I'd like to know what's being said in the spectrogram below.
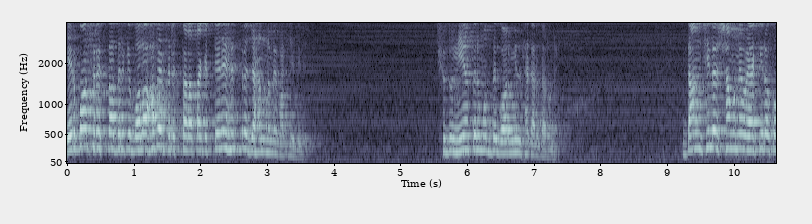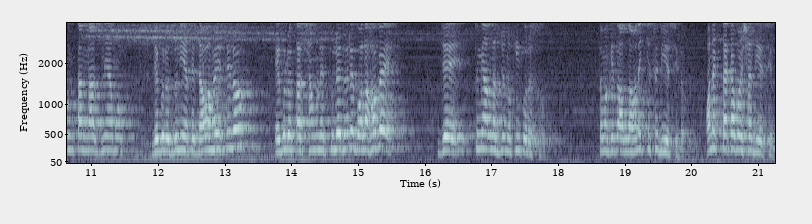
এরপর ফেরেস্তাদেরকে বলা হবে ফেরেস্তারা তাকে টেনে হেসড়ে জাহান নামে পাঠিয়ে দিবে। শুধু নিয়তের মধ্যে গরমিল থাকার কারণে। দানশীলের সামনেও একই রকম তার নাজ নিয়ামত যেগুলো দুনিয়াতে দেওয়া হয়েছিল। এগুলো তার সামনে তুলে ধরে বলা হবে যে তুমি আল্লাহর জন্য কি করেছ? তোমাকে তো আল্লাহ অনেক কিছু দিয়েছিল, অনেক টাকা পয়সা দিয়েছিল,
